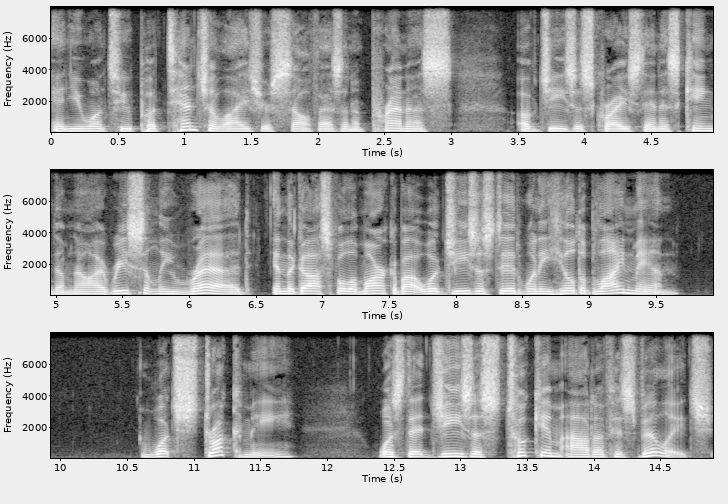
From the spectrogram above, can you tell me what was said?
and you want to potentialize yourself as an apprentice of Jesus Christ and his kingdom. Now, I recently read in the Gospel of Mark about what Jesus did when he healed a blind man. What struck me was that Jesus took him out of his village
